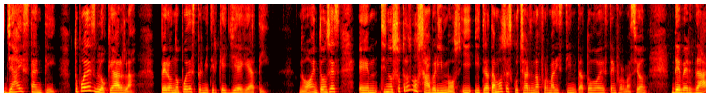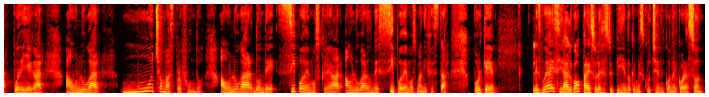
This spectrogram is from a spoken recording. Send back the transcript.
ya está en ti. Tú puedes bloquearla, pero no puedes permitir que llegue a ti. ¿No? Entonces, em, si nosotros nos abrimos y, y, tratamos de escuchar de una forma distinta toda esta información, de verdad puede llegar a un lugar mucho más profundo, a un lugar donde sí podemos crear, a un lugar donde sí podemos manifestar. Porque les voy a decir algo, para eso les estoy pidiendo que me escuchen con el corazón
